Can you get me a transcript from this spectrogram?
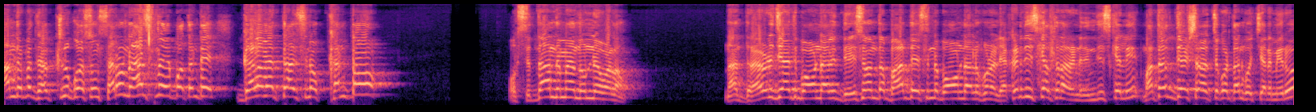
ఆంధ్రప్రదేశ్ హక్కుల కోసం సర్వనాశనం అయిపోతుంటే గళమెత్తాల్సిన ఒక కంఠం ఒక సిద్ధాంతం మీద ఉండేవాళ్ళం. నా ద్రావిడ జాతి బాగుండాలి దేశం అంతా భారతదేశంలో బాగుండాలి అనుకున్నాను ఎక్కడ తీసుకెళ్తున్నారండి? దీన్ని తీసుకెళ్ళి మత దేశాలు రెచ్చగొట్టడానికి వచ్చారా మీరు?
